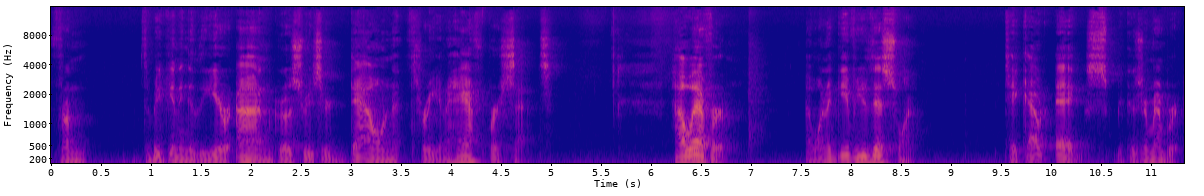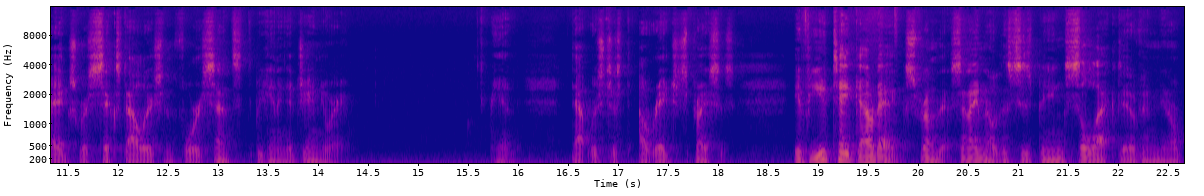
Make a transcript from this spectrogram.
from the beginning of the year on, groceries are down 3.5%. However, I want to give you this one. Take out eggs, because remember, eggs were $6.04 at the beginning of January. And that was just outrageous prices. If you take out eggs from this, and I know this is being selective and, you know,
